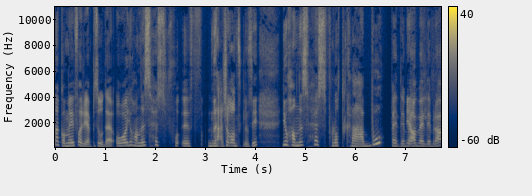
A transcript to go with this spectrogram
Snakka om i forrige episode. Og Johannes Høsfo... eh, Det er så vanskelig å si. Johannes Høsflot Klæbo. Veldig bra, Ja. veldig bra.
